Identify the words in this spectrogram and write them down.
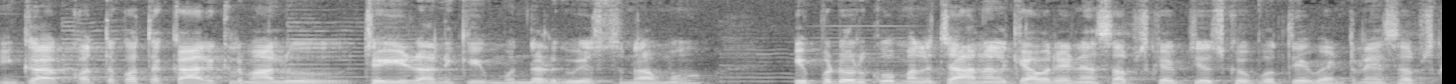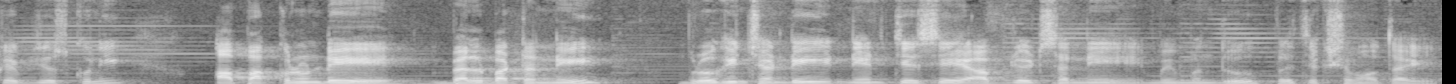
ఇంకా కొత్త కొత్త కార్యక్రమాలు చేయడానికి ముందడుగు వేస్తున్నాము. ఇప్పటివరకు మన ఛానల్కి ఎవరైనా సబ్స్క్రైబ్ చేసుకోకపోతే వెంటనే సబ్స్క్రైబ్ చేసుకుని ఆ పక్కనుండే బెల్ బటన్ని మ్రోగించండి నేను చేసే అప్డేట్స్ అన్నీ మీ ముందు ప్రత్యక్షమవుతాయి.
